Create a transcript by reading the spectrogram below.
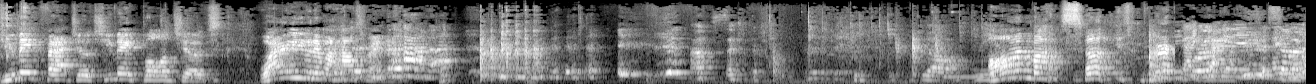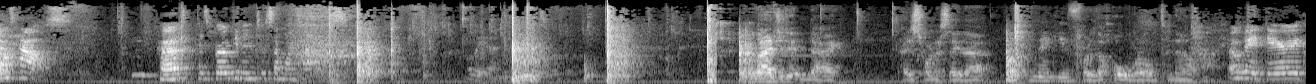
You make fat jokes. You make bald jokes. Why are you even in my house right now? I'm so Y'all. On my son's birthday. He's broken into someone's house. Huh? Has broken into someone's house. Oh wait. I'm glad you didn't die. I just want to say that Thank you. for the whole world to know. Okay, Derek.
